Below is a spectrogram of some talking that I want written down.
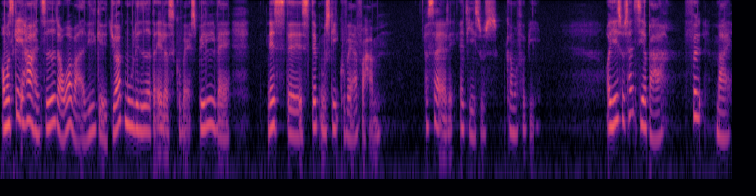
Og måske har han siddet og overvejet, hvilke jobmuligheder der ellers kunne være i spil, hvad næste step måske kunne være for ham. Og så er det, at Jesus kommer forbi. Og Jesus han siger bare, følg mig.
